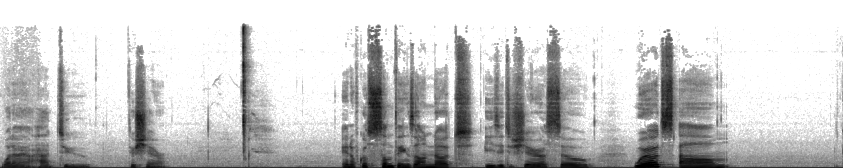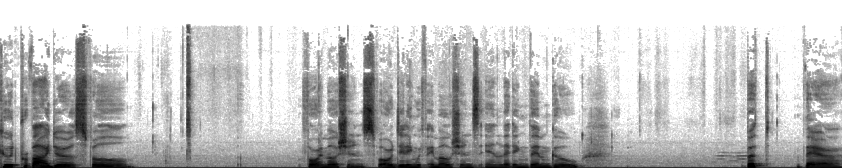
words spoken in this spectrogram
what I had to to share. And of course, some things are not easy to share. So, words um, provide us for for emotions, for dealing with emotions and letting them go but they're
